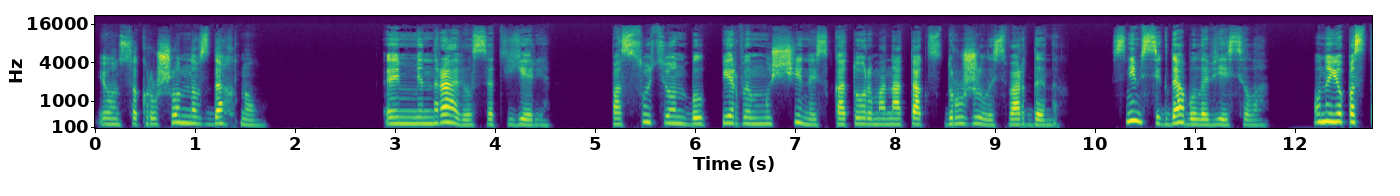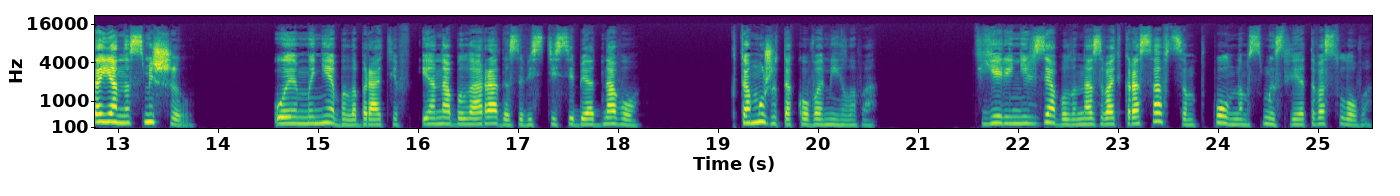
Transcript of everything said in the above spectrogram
И он сокрушенно вздохнул. Эмми нравился Тьерри. По сути, он был первым мужчиной, с которым она так сдружилась в Орденах. С ним всегда было весело. Он ее постоянно смешил. У Эммы не было братьев, и она была рада завести себе одного — к тому же такого милого. Тьерри нельзя было назвать красавцем в полном смысле этого слова.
